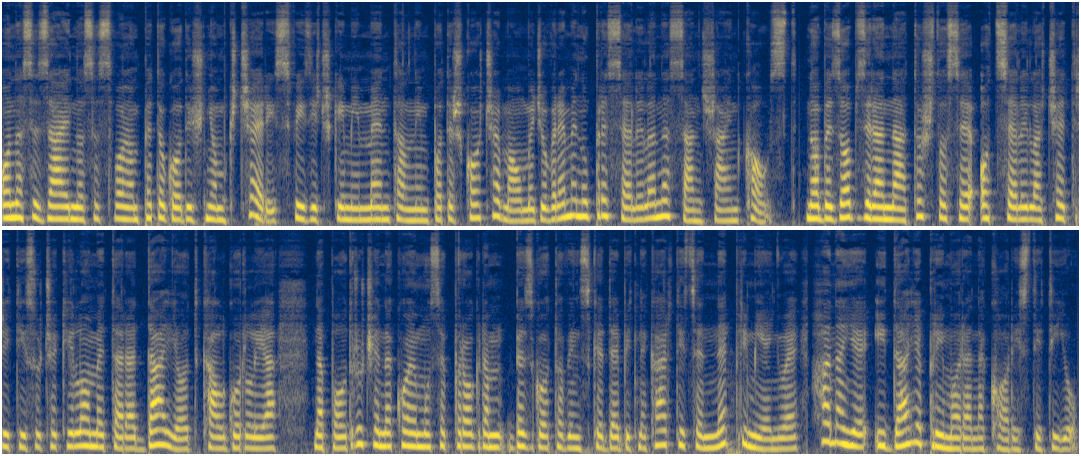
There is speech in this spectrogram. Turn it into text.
Ona se zajedno sa svojom petogodišnjom kćeri s fizičkim i mentalnim poteškoćama u međuvremenu preselila na Sunshine Coast. No bez obzira na to što se odselila 4000 km dalje od Kalgurlija na područje na kojemu se program bezgotovinske debitne kartice ne primjenjuje, Hana je i dalje primorana koristiti ju.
